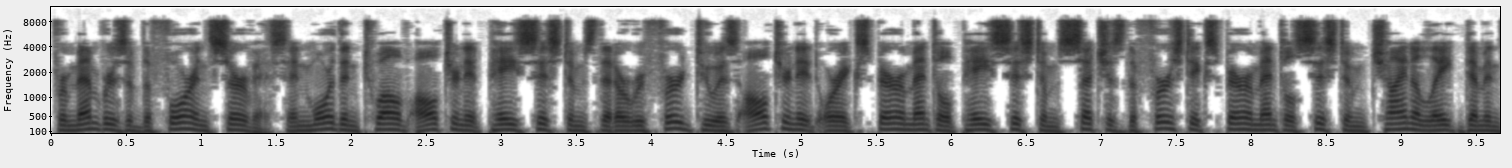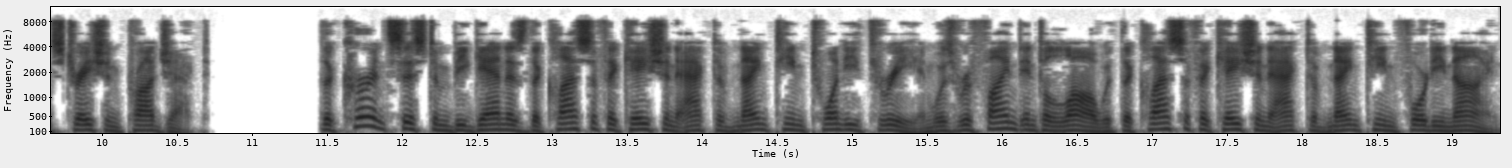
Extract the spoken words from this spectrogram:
for members of the Foreign Service and more than 12 alternate pay systems that are referred to as alternate or experimental pay systems such as the first experimental system China Lake Demonstration Project. The current system began as the Classification Act of 1923 and was refined into law with the Classification Act of 1949.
